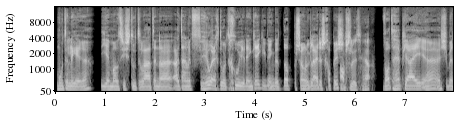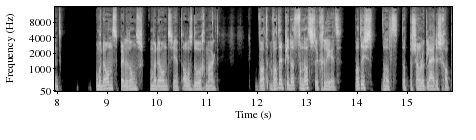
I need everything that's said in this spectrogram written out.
moeten leren, die emoties toe te laten. En daar uiteindelijk heel erg door te groeien, denk ik. Ik denk dat dat persoonlijk leiderschap is. Absoluut, ja. Wat heb jij, als je bent commandant, pelotonscommandant, je hebt alles doorgemaakt. Wat, wat heb je dat, van dat stuk geleerd? Wat is dat, dat persoonlijk leiderschap?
